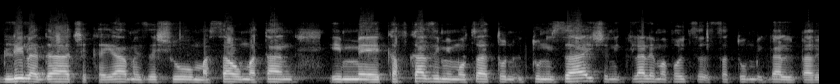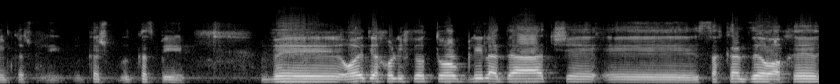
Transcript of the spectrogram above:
בלי לדעת שקיים איזשהו משא ומתן עם אה, קפקזי ממוצא טוניסאי שנקלע למבוי סתום בגלל פערים כספיים. ואוהד יכול לחיות טוב בלי לדעת ששחקן זה או אחר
